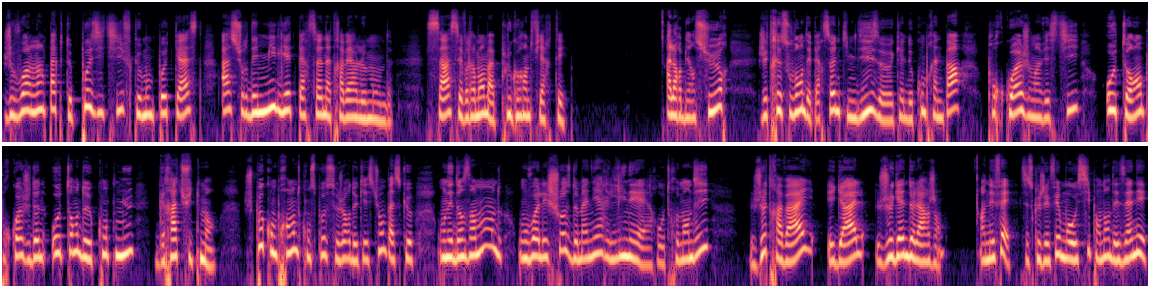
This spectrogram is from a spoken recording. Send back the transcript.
je vois l'impact positif que mon podcast a sur des milliers de personnes à travers le monde. Ça, c'est vraiment ma plus grande fierté. Alors bien sûr, j'ai très souvent des personnes qui me disent euh, qu'elles ne comprennent pas pourquoi je m'investis autant, pourquoi je donne autant de contenu gratuitement. Je peux comprendre qu'on se pose ce genre de questions parce que on est dans un monde où on voit les choses de manière linéaire. Autrement dit, je travaille égale je gagne de l'argent. En effet, c'est ce que j'ai fait moi aussi pendant des années.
